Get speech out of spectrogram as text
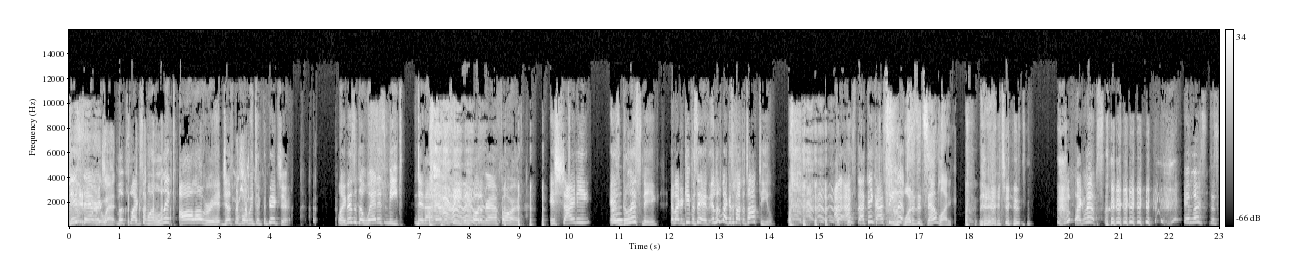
This sandwich looks like someone licked all over it just before we took the picture. Like this is the wettest meat that I've ever seen in photograph form. It's shiny, it's glistening, and like Akiva says, it looks like it's about to talk to you. I, I, I think I see lips. What does it sound like? like lips. it looks this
